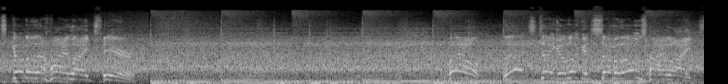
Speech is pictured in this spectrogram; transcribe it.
Let's go to the highlights here. Well, let's take a look at some of those highlights.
